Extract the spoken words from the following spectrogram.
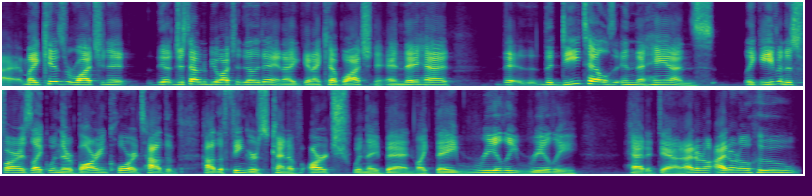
I, my kids were watching it, just happened to be watching it the other day, and I and I kept watching it, and they had the the details in the hands Like even as far as like when they're barring chords, how the how the fingers kind of arch when they bend. Like they really, really had it down. I don't know. I don't know who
